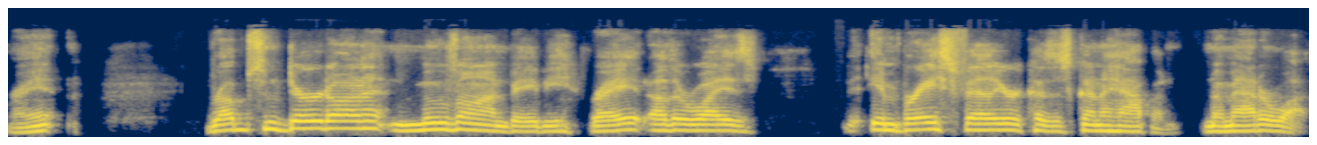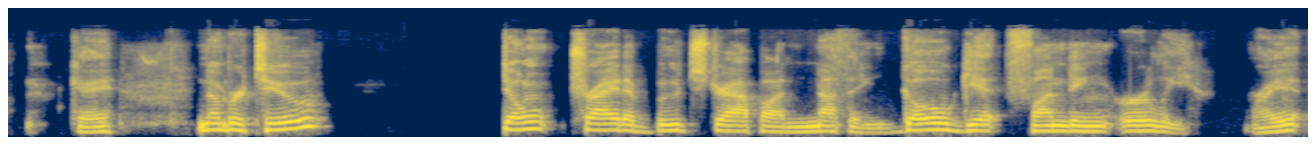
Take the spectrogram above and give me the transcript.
right? Rub some dirt on it and move on, baby, right? Otherwise, embrace failure because it's going to happen no matter what. Okay. Number two, don't try to bootstrap on nothing. Go get funding early, right?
